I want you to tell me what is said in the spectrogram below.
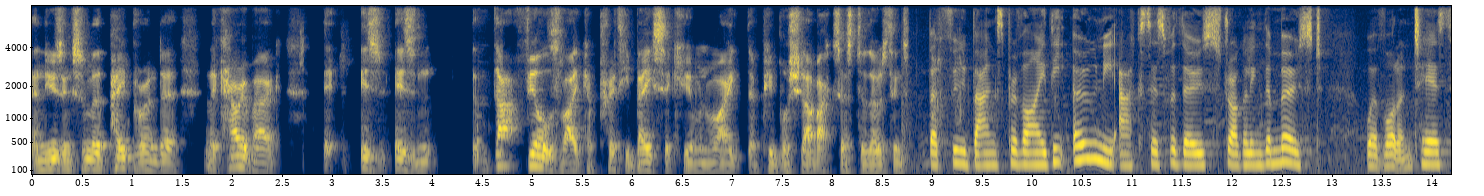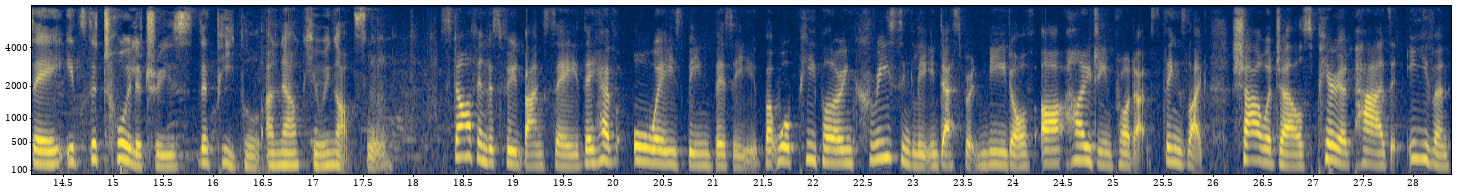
and using some of the paper and a and a carry bag is is that feels like a pretty basic human right that people should have access to those things. But food banks provide the only access for those struggling the most, where volunteers say it's the toiletries that people are now queuing up for. Staff in this food bank say they have always been busy, but what people are increasingly in desperate need of are hygiene products, things like shower gels, period pads, and even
